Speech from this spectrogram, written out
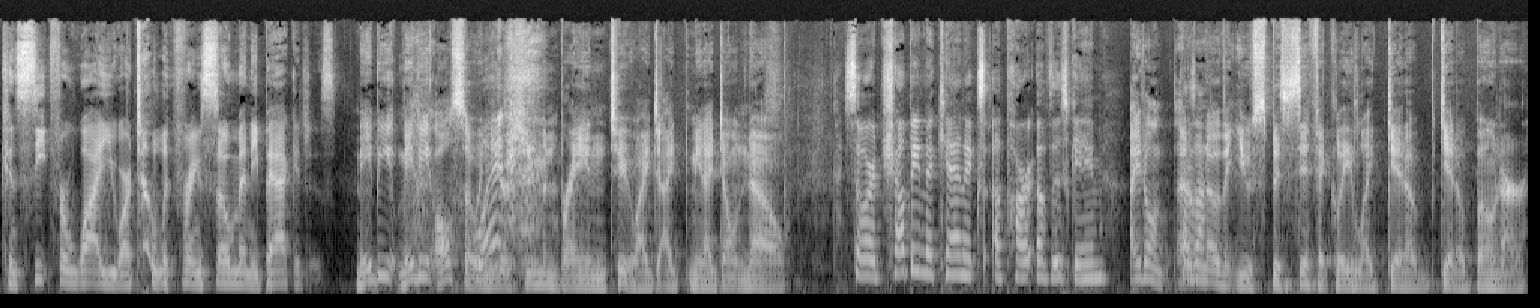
conceit for why you are delivering so many packages. Maybe maybe also What? in your human brain too. I, I mean I don't know. So are chubby mechanics a part of this game? I don't I 'Cause don't I- know that you specifically like get a get a boner.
